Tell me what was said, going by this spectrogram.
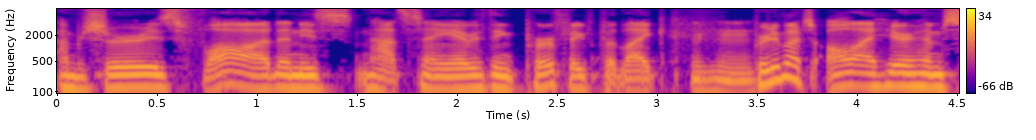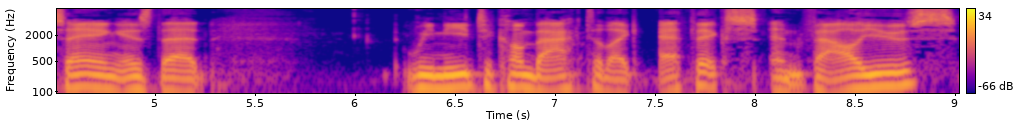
I'm sure he's flawed and he's not saying everything perfect, but like pretty much all I hear him saying is that we need to come back to like ethics and values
